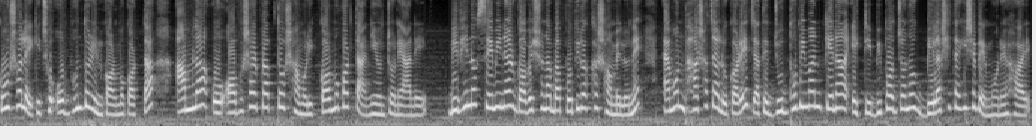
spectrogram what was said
কৌশলে কিছু অভ্যন্তরীণ কর্মকর্তা, আমলা ও অবসরপ্রাপ্ত সামরিক কর্মকর্তা নিয়ন্ত্রণে আনে। বিভিন্ন সেমিনার, গবেষণা বা প্রতিরক্ষা সম্মেলনে এমন ভাষা চালু করে যাতে যুদ্ধবিমান কেনা একটি বিপজ্জনক বিলাসিতা হিসেবে মনে হয়।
